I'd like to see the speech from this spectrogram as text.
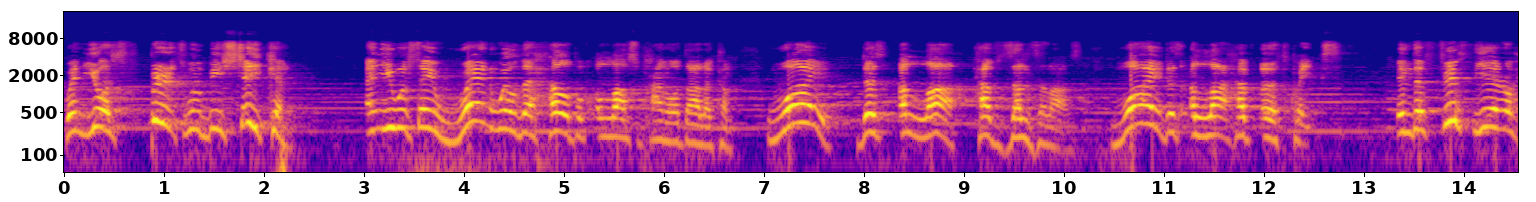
When your spirits will be shaken and you will say, when will the help of Allah subhanahu wa ta'ala come? Why does Allah have zalzalas? Why does Allah have earthquakes? In the fifth year of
